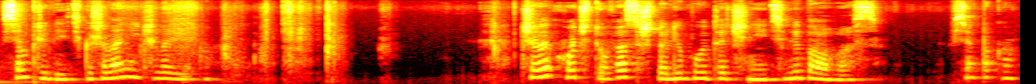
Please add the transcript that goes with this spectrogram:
Всем приветик, желание человека. Человек хочет у вас что-либо уточнить, либо о вас. Всем пока.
